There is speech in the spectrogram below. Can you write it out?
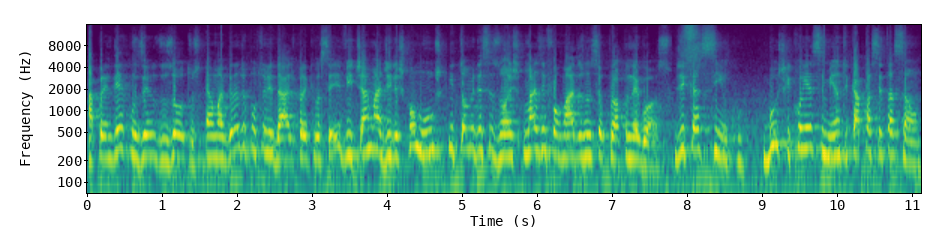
Aprender com os erros dos outros é uma grande oportunidade para que você evite armadilhas comuns e tome decisões mais informadas no seu próprio negócio. Dica 5: busque conhecimento e capacitação.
